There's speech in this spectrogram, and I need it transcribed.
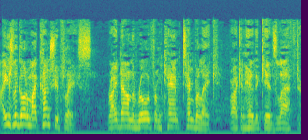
I usually go to my country place, right down the road from Camp Timberlake, where I can hear the kids' laughter.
